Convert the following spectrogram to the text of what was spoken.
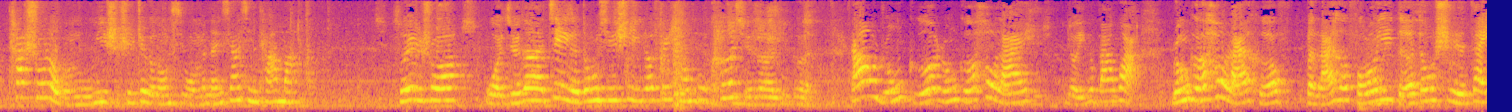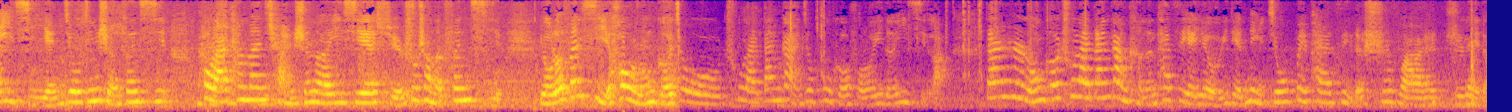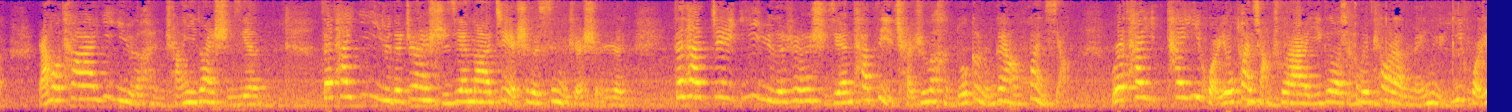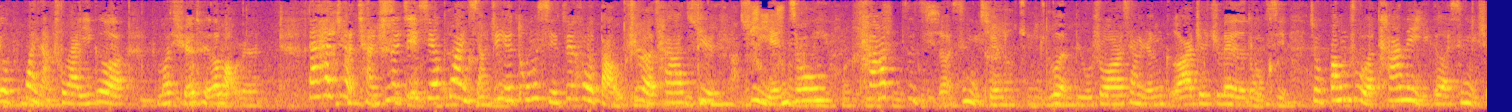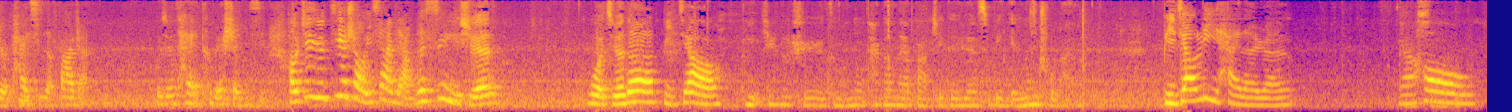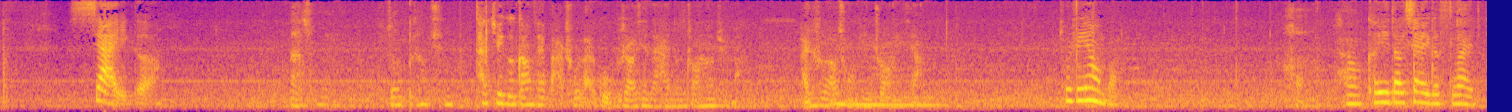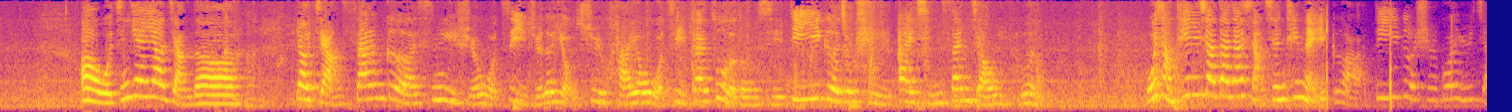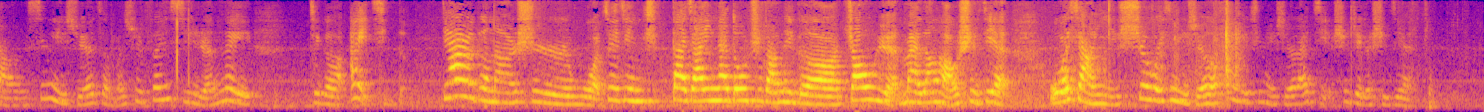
他说了我们无意识是这个东西，我们能相信他吗？所以说，我觉得这个东西是一个非常不科学的理论。然后荣格，荣格后来有一个八卦，荣格后来和本来和弗洛伊德都是在一起研究精神分析，后来他们产生了一些学术上的分歧，有了分歧以后，荣格就出来单干，就不和弗洛伊德一起了。但是荣格出来单干，可能他自己也有一点内疚，背叛了自己的师傅啊之类的。然后他抑郁了很长一段时间，在他抑郁的这段时间呢，这也是个心理学神人。在他这抑郁的这段时间，他自己产生了很多各种各样的幻想。我说他他一会儿又幻想出来一个特别漂亮的美女，一会儿又幻想出来一个什么瘸腿的老人。但他产产生的这些幻想这些东西，最后导致了他去去研究他自己的心理学理论，比如说像人格啊这之类的东西，就帮助了他那一个心理学派系的发展。我觉得他也特别神奇。好，这就介绍一下两个心理学，我觉得比较。你这个是怎么弄？他刚才把这个 USB 给弄出来了。比较厉害的人，然后下一个。拿出来，装不上去。他这个刚才拔出来过，不知道现在还能装上去吗？还是说要重新装一下？就这样吧。好。好，可以到下一个 slide。啊，我今天要讲的，要讲三个心理学，我自己觉得有趣，还有我自己在做的东西。第一个就是爱情三角理论。我想听一下大家想先听哪一个啊？第一个是关于讲心理学怎么去分析人类。这个爱情的，第二个呢是我最近大家应该都知道那个招远麦当劳事件，我想以社会心理学和犯罪心理学来解释这个事件。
